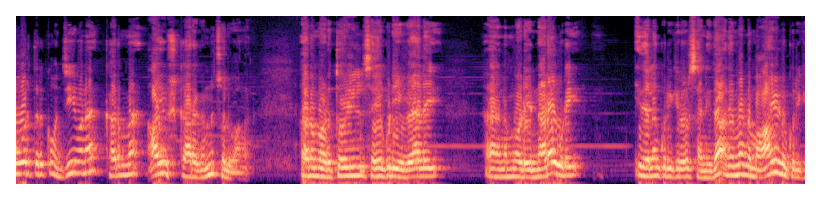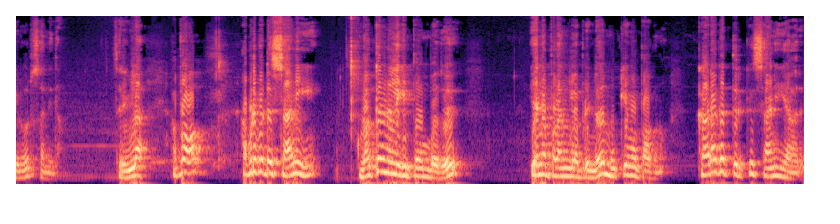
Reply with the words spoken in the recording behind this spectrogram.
ஒவ்வொருத்தருக்கும் ஜீவன கர்ம ஆயுஷ் காரகன்னு சொல்லுவாங்க. அது நம்மளோட தொழில் செய்யக்கூடிய வேலை அஹ் நம்மளுடைய நட உடை இதெல்லாம் குறிக்கிறவர் சனி தான் அதே மாதிரி நம்ம ஆயுளை குறிக்கிறவர் சனி தான் சரிங்களா? அப்போ அப்படிப்பட்ட சனி வக்கர நிலைக்கு போகும்போது என்ன பலன்கள் அப்படின்றத முக்கியமா பார்க்கணும். கடகத்திற்கு சனி யாரு?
